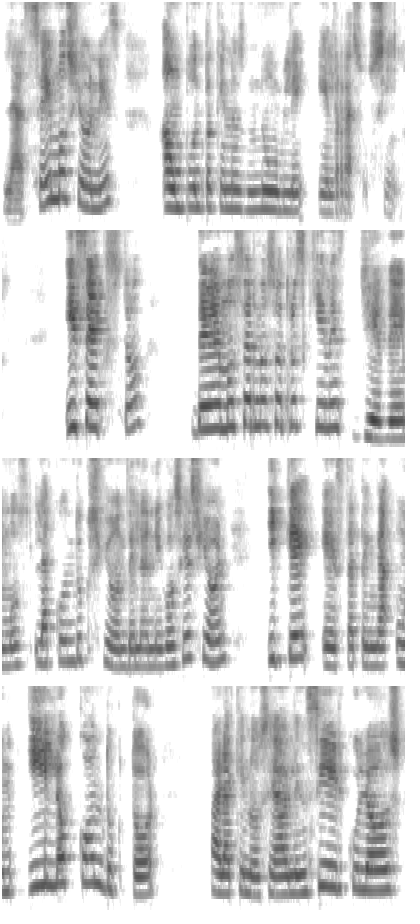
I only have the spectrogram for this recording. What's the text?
las emociones a un punto que nos nuble el raciocinio. Y sexto, debemos ser nosotros quienes llevemos la conducción de la negociación y que ésta tenga un hilo conductor para que no se hablen círculos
